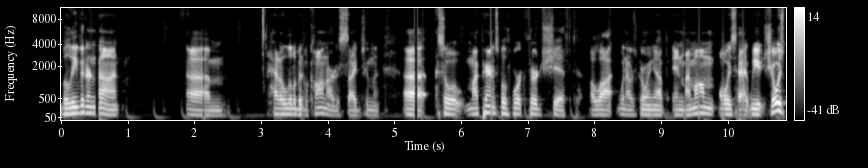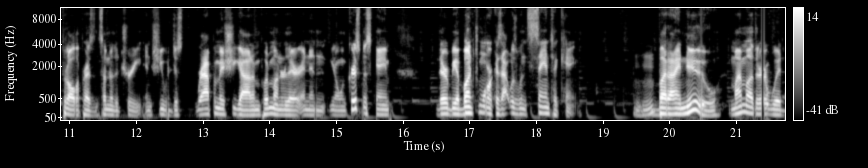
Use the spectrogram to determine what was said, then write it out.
believe it or not, um had a little bit of a con artist side to me. Uh so my parents both worked third shift a lot when I was growing up and my mom always had we she always put all the presents under the tree and she would just wrap them as she got them, put them under there and then, you know, when Christmas came, there'd be a bunch more cuz that was when Santa came. Mm-hmm. But I knew my mother would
